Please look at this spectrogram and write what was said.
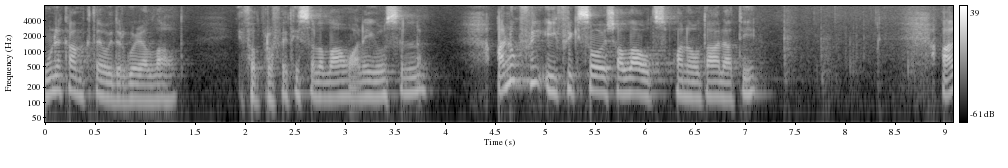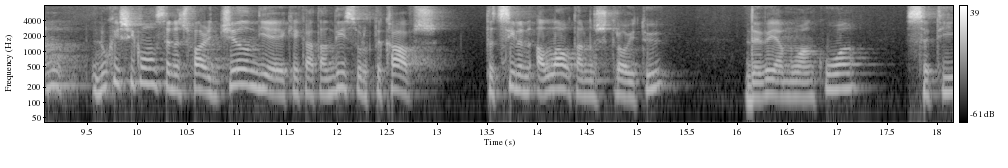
Unë e kam këtë o i Dërguari i Allahut. I thotë Profeti sallallahu alejhi ve sellem, A nuk i frikësohesh Allahut subhanahu wa taala ti? A nuk e shikon se në çfarë gjendje e ke katandisur këtë kafshë të cilën Allahu ta nënshtroi ty, deveja m'u ankua se ti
